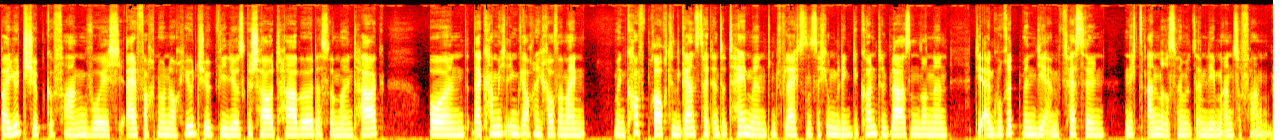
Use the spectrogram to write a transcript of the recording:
bei YouTube gefangen, wo ich einfach nur noch YouTube-Videos geschaut habe. Das war mein Tag. Und da kam ich irgendwie auch nicht rauf, weil mein, mein Kopf brauchte die ganze Zeit Entertainment. Und vielleicht sind es nicht unbedingt die Content-Blasen, sondern die Algorithmen, die einem fesseln, nichts anderes mehr mit seinem Leben anzufangen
